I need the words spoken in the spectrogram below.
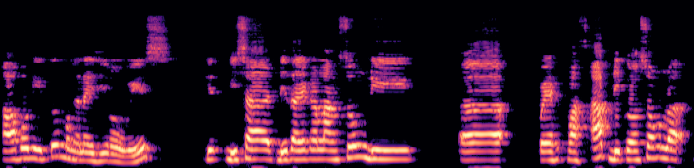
apa pun itu mengenai zero waste. Bisa ditanyakan langsung di eh, WhatsApp di 0856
